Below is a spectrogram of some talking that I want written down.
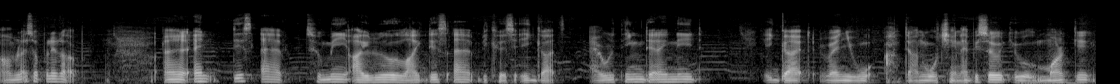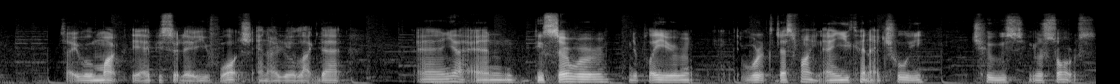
um, let's open it up. And, and this app, to me, I really like this app because it got everything that I need. It got when you are done watching an episode, you will mark it so it will mark the episode that you've watched and I really like that and yeah and the server the player works just fine and you can actually choose your source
